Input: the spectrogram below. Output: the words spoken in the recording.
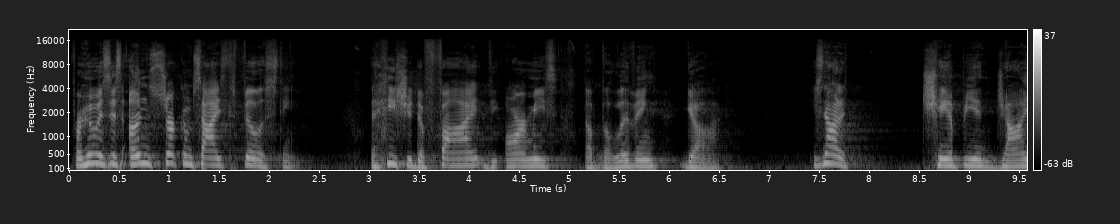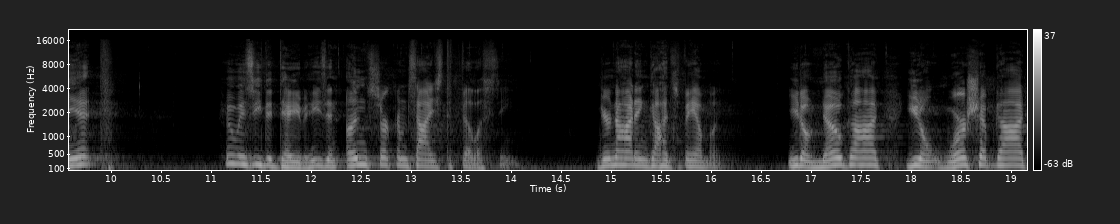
For who is this uncircumcised Philistine that he should defy the armies of the living God? He's not a champion giant. Who is he to David? He's an uncircumcised Philistine. You're not in God's family. You don't know God. You don't worship God.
